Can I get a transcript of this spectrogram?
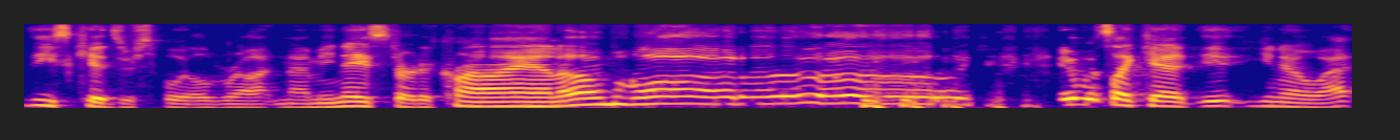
these kids are spoiled rotten. I mean, they started crying. I'm hot. uh." it was like a, it, you know, I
